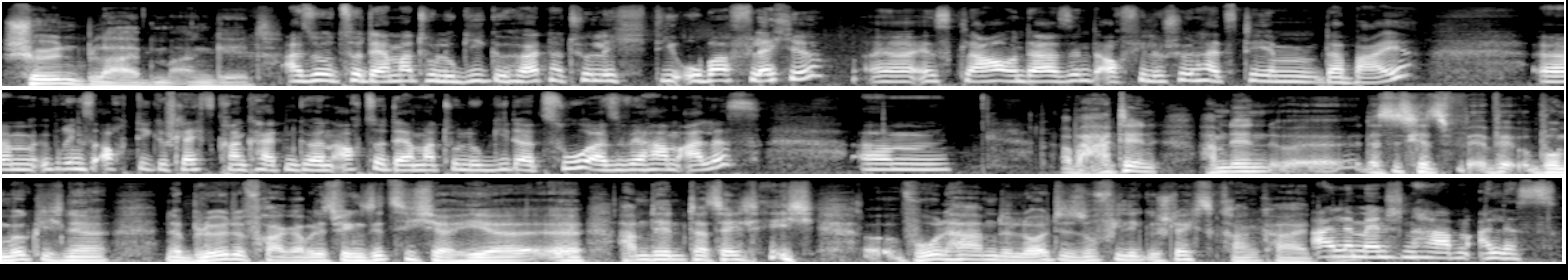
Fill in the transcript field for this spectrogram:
Schönbleiben angeht? Also zur Dermatologie gehört natürlich die Oberfläche, äh, ist klar. Und da sind auch viele Schönheitsthemen dabei. Ähm, übrigens auch die Geschlechtskrankheiten gehören auch zur Dermatologie dazu. Also wir haben alles. Ähm, aber hat denn, haben denn, äh, das ist jetzt womöglich eine, eine blöde Frage, aber deswegen sitze ich ja hier, äh, haben denn tatsächlich wohlhabende Leute so viele Geschlechtskrankheiten? Alle Menschen haben alles.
